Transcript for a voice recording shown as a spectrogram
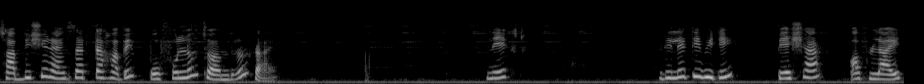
ছাব্বিশের অ্যান্সারটা হবে Prafullachandra Ray. Next. Relativity pressure of light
